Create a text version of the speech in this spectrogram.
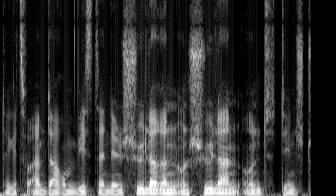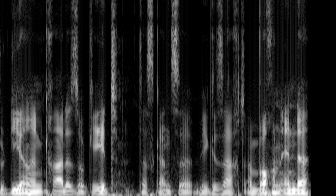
Da geht es vor allem darum, wie es denn den Schülerinnen und Schülern und den Studierenden gerade so geht. Das Ganze, wie gesagt, am Wochenende.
